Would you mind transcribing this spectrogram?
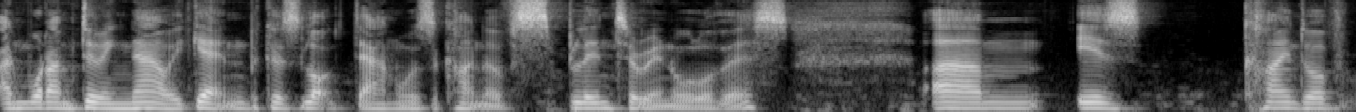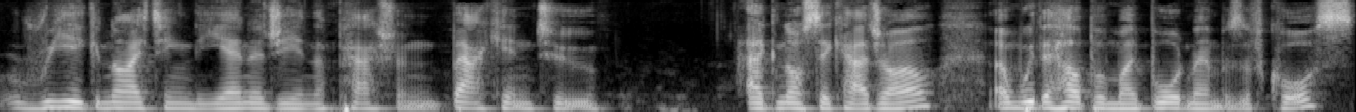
and what I'm doing now again because lockdown was a kind of splinter in all of this um, is kind of reigniting the energy and the passion back into agnostic agile and with the help of my board members of course.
